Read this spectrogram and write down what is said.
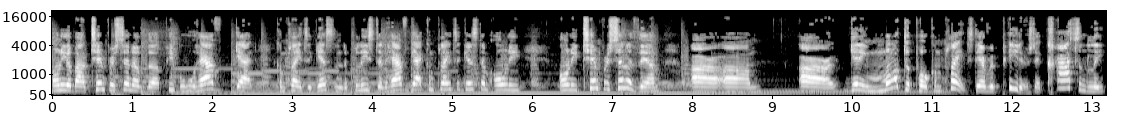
only about 10% of the people who have got complaints against them, the police that have got complaints against them, only only 10% of them are um, are getting multiple complaints. They're repeaters. They're constantly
